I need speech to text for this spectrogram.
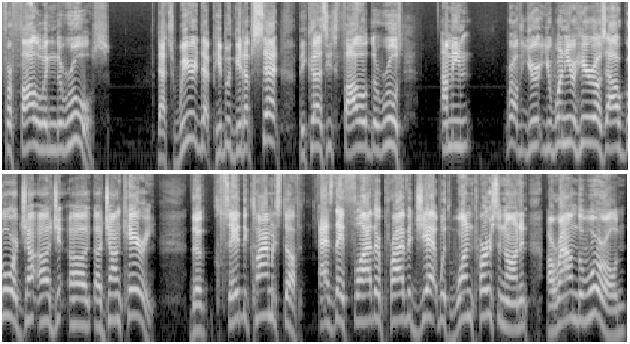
for following the rules. That's weird that people get upset because he's followed the rules. I mean, bro, you're, you're one of your heroes, Al Gore, John, uh, uh, uh, John Kerry, the Save the Climate stuff as they fly their private jet with one person on it around the world.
